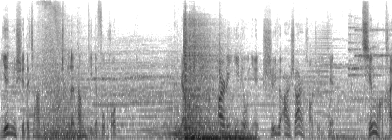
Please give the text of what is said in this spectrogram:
殷实的家底，成了当地的富婆。然而，二零一六年十月二十二号这一天，秦老太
